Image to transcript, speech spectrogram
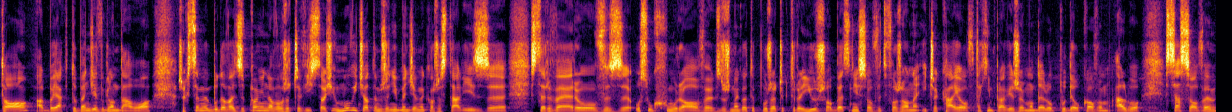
to, albo jak to będzie wyglądało, że chcemy budować zupełnie nową rzeczywistość i mówić o tym, że nie będziemy korzystali z serwerów, z usług usług chmurowych, z różnego typu rzeczy, które już obecnie są wytworzone i czekają w takim prawie, że modelu pudełkowym albo sasowym,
